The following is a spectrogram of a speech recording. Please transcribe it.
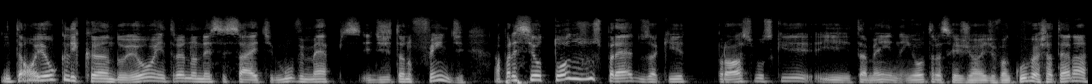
Então eu clicando, eu entrando nesse site Movie Maps e digitando Fringe, apareceu todos os prédios aqui próximos que e também em outras regiões de Vancouver, acho até na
